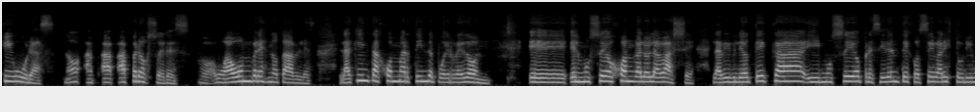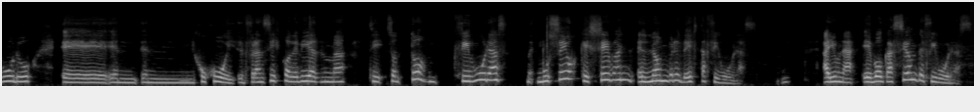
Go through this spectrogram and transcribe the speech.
figuras, ¿no? a, próceres o, a hombres notables. La Quinta Juan Martín de Pueyrredón, eh, el Museo Juan Galo Lavalle, la Biblioteca y Museo Presidente José Baristo Uriburu eh, en, Jujuy, el Francisco de Viedma, sí, son todos figuras, museos que llevan el nombre de estas figuras. Hay una evocación de figuras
